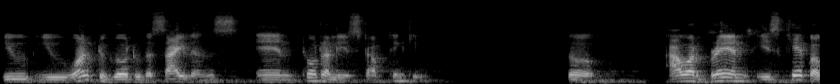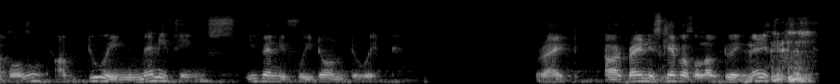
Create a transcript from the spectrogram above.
you, you want to go to the silence and totally stop thinking. So our brain is capable of doing many things, even if we don't do it, right? Our brain is capable of doing many things.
